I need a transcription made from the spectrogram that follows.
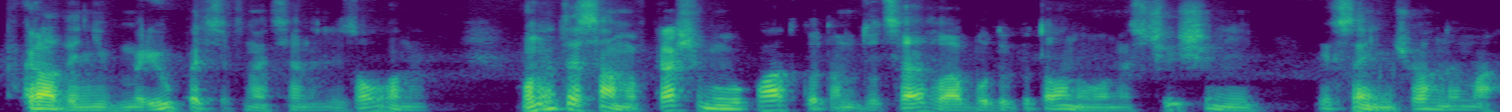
вкрадені в маріупольців, націоналізовані. Вони те саме, в кращому випадку, там до цегли або до бетону вони зчищені, і все, нічого нема.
